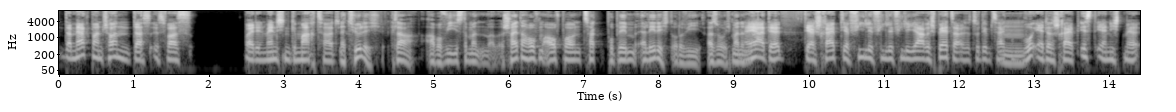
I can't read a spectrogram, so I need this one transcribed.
da merkt man schon, das ist was bei den Menschen gemacht hat. Natürlich, klar. Aber wie ist da man Scheiterhaufen aufbauen, zack, Problem erledigt oder wie? Also ich meine, Naja, der, der schreibt ja viele, viele, viele Jahre später, also zu dem Zeitpunkt, Mhm. wo er das schreibt, ist er nicht mehr,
